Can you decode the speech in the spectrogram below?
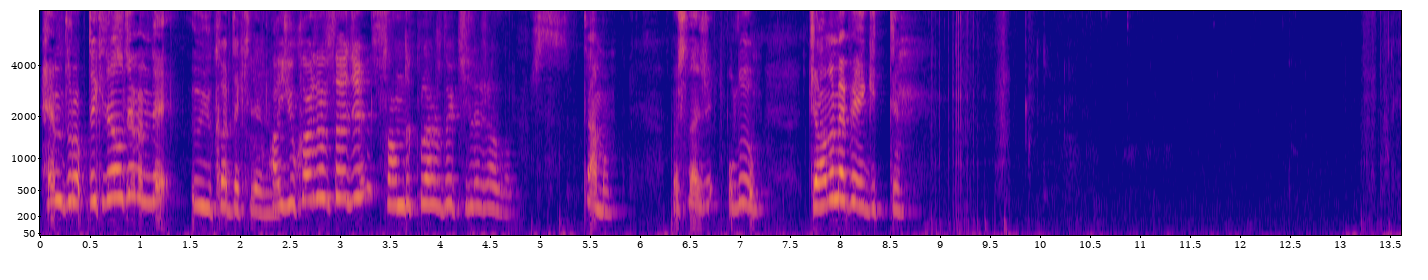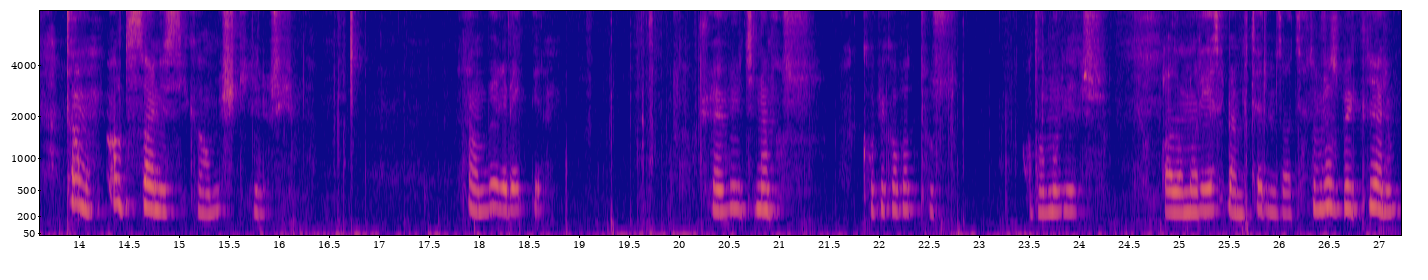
Hem drop'takileri alacağım hem de yukarıdakileri. Ay yukarıdan sadece sandıklardakileri alabiliriz. Tamam. Mesela oğlum canım epey gittim. Tamam. 6 saniyesi kalmış gelir şimdi. Tamam böyle bekleyelim. Şu evin içine pus. Kapıyı kapat pus. Adamlar gelir. Adamları yesek ben biterim zaten. Burada biraz bekleyelim.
